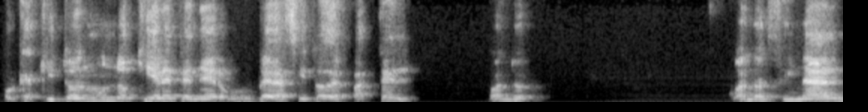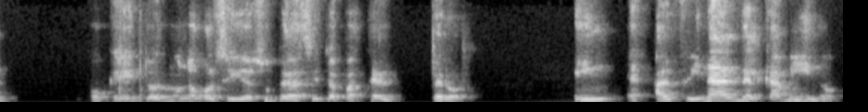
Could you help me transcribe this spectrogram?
Porque aquí todo el mundo quiere tener un pedacito de pastel. Cuando, cuando al final, ok, todo el mundo consiguió su pedacito de pastel, pero al final del camino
